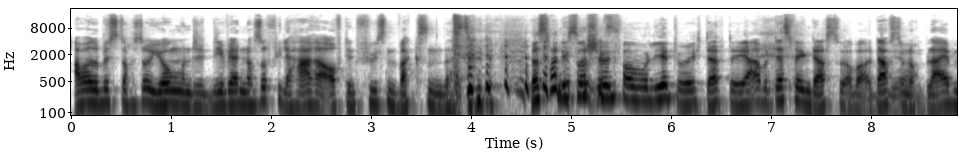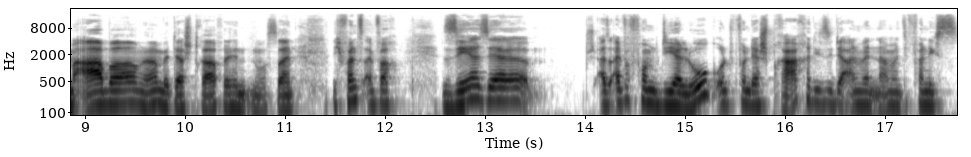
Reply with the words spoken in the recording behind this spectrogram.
aber du bist doch so jung und dir werden noch so viele Haare auf den Füßen wachsen. Dass du, das fand ich so schön formuliert, wo ich dachte, ja, aber deswegen darfst du, aber darfst ja. du noch bleiben, aber ne, mit der Strafe hinten muss sein. Ich fand es einfach sehr, sehr, also einfach vom Dialog und von der Sprache, die sie da anwenden, fand ich es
